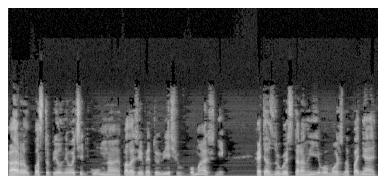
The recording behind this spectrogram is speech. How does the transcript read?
Харл поступил не очень умно, положив эту вещь в бумажник, хотя, с другой стороны, его можно понять.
